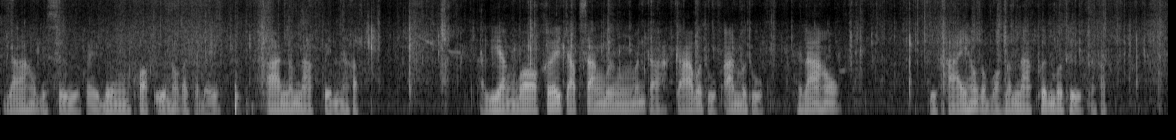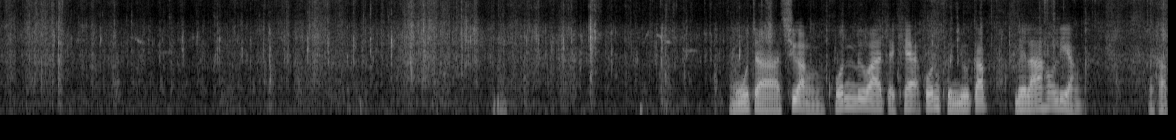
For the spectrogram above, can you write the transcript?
เวลาเขาไปซื้อไปเบิงขอกอื่นเขาก็จะได้อ่านน้ำหนักเป็นนะครับถ้าเลี้ยงบ่เคยจับสั่งเบิงมันกะกาบ่ถูกอ่านบ่ถูก เวลาเขาสิขายเขาก็บอกน้ำหนักเพิ่นบ่ถูกนะครับ มูจะเชื่องค้นหรือว่าจะแค่ค้นขึ้นอยู่กับเวลาเขาเลี้ยงนะครับ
